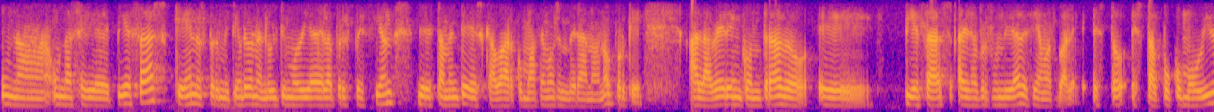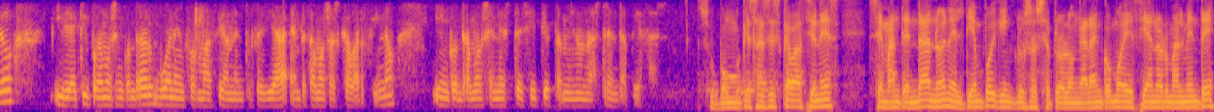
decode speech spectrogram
una, una, serie de piezas que nos permitieron en el último día de la prospección directamente excavar, como hacemos en verano, ¿no? Porque al haber encontrado eh, piezas a esa profundidad decíamos, vale, esto está poco movido y de aquí podemos encontrar buena información. Entonces ya empezamos a excavar fino y encontramos en este sitio también unas 30 piezas. Supongo que esas excavaciones se mantendrán ¿no? en el tiempo y que incluso se prolongarán, como decía normalmente,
